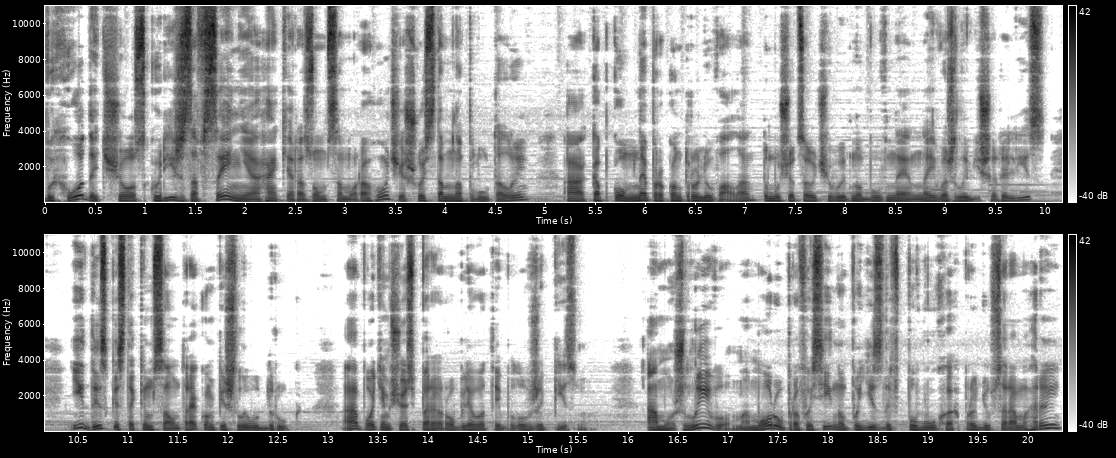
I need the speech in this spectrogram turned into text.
Виходить, що, скоріш за все, Ніагакі разом з Самурагочі щось там наплутали, а Капком не проконтролювала, тому що це, очевидно, був не найважливіший реліз, і диски з таким саундтреком пішли у друк, а потім щось перероблювати було вже пізно. А можливо, Мамору професійно поїздив по вухах продюсерам гри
